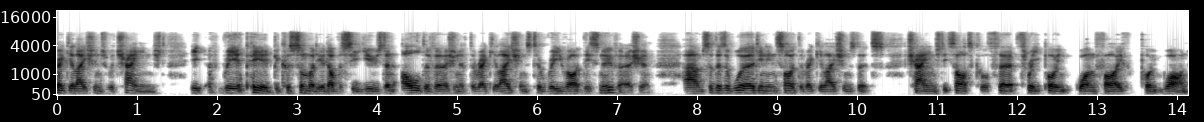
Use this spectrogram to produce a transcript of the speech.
regulations were changed, it reappeared because somebody had obviously used an older version of the regulations to rewrite this new version. Um, so there's a wording inside the regulations that's changed. It's Article 3.15.1.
